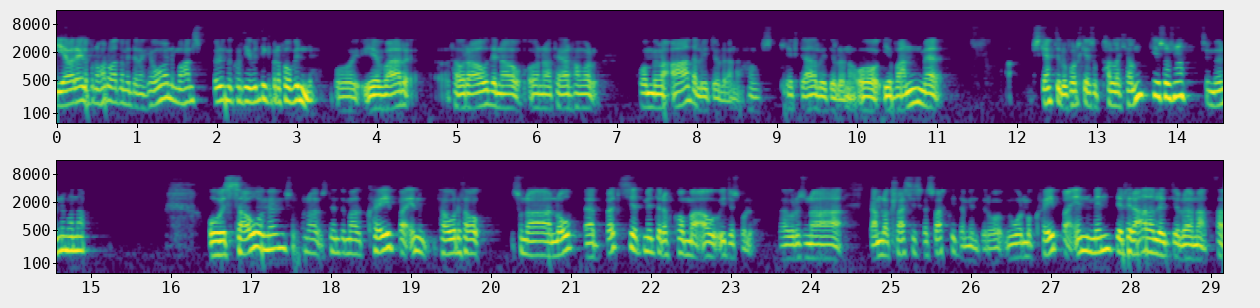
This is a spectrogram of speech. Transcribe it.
ég var eiginlega búin að horfa alla myndina hjá honum og hann spurði mig hvort ég vildi ekki bara fá vinnu. Og ég var þá ráðinn á hana þegar hann var komið með aðalvídeólegana hann kefti aðalvídeólegana og ég vann með skemmtilegu fólki eins og Palla Hjalmtís og svona sem unnum hana og við sáum um svona stundum að kaupa inn, þá voru þá svona low, uh, budget myndir að koma á vídeospólu það voru svona gamla klassíska svarkvítamyndir og við vorum að kaupa inn myndir fyrir aðalegdjörðana þá.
